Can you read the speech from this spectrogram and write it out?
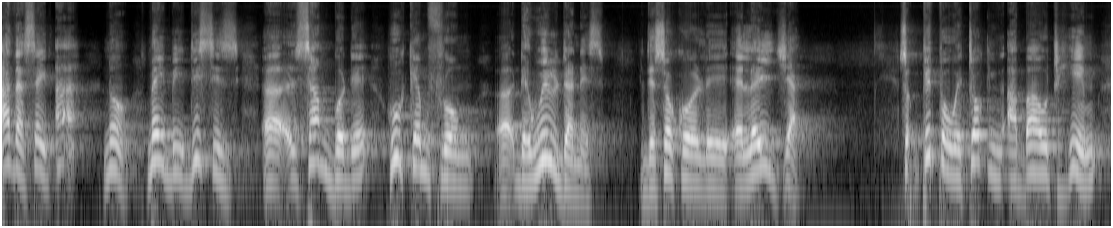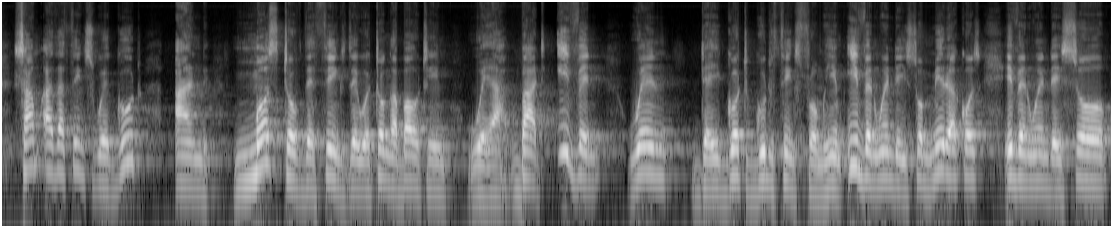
Others said, ah, no, maybe this is uh, somebody who came from uh, the wilderness, the so called uh, Elijah. So people were talking about him. Some other things were good, and most of the things they were talking about him were bad. Even when they got good things from him, even when they saw miracles, even when they saw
